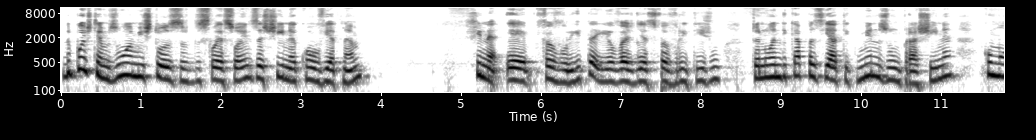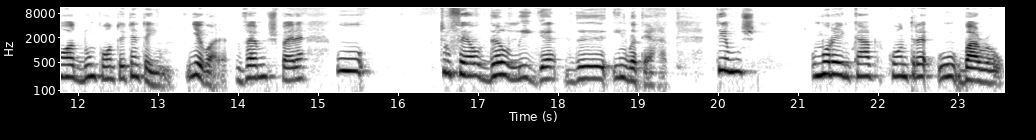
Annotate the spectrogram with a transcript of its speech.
Depois temos um amistoso de seleções, a China com o Vietnã. China é favorita e eu vejo esse favoritismo. Estou no handicap asiático menos 1 para a China com uma odd de 1.81. E agora vamos para o troféu da Liga de Inglaterra. Temos o Morecambe contra o Barrow.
